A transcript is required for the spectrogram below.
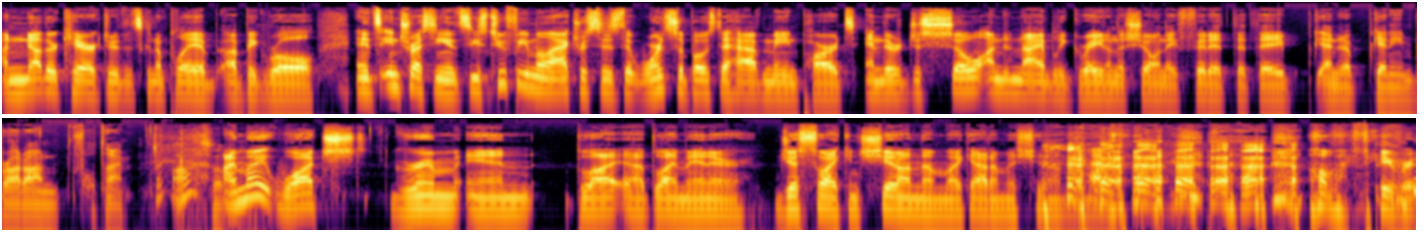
another character that's going to play a, a big role. And it's interesting. It's these two female actresses that weren't supposed to have main parts, and they're just so undeniably great on the show, and they fit it that they ended up getting brought on full time. awesome. I might watch Grimm and Bly, uh, Bly Manor just so I can shit on them like Adam has shit on them. All my favorites.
